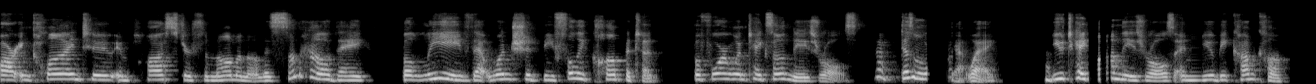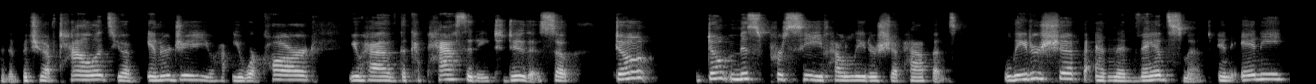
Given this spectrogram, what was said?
are inclined to imposter phenomenon is somehow they believe that one should be fully competent before one takes on these roles. It doesn't work that way. You take on these roles and you become competent, but you have talents, you have energy, you, you work hard, you have the capacity to do this. So don't don't misperceive how leadership happens. Leadership and advancement in any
